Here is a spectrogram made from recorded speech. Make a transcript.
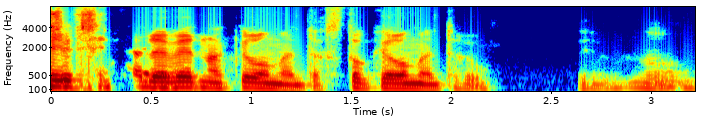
3.39 na kilometr, 100 kilometrů. No,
